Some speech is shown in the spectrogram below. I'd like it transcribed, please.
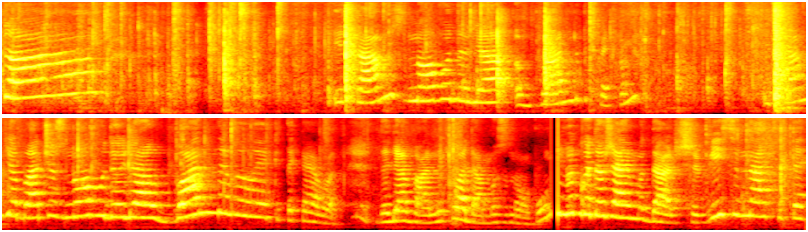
там. І там знову для ванни. Почекайте. І там я бачу знову для ванни велике таке от. Для ванни кладемо знову. І ми продовжуємо далі. 18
